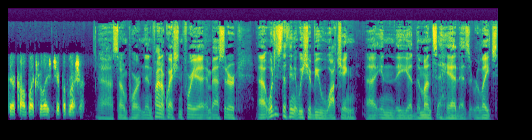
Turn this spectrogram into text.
their complex relationship with Russia. Uh, so important. And final question for you, Ambassador: uh, What is the thing that we should be watching uh, in the uh, the months ahead as it relates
